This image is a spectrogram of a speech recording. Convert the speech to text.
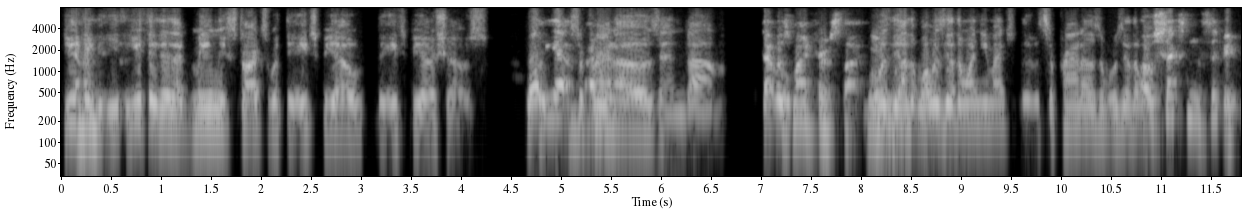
Do You think I'm- you think that that mainly starts with the HBO the HBO shows? Well, yeah, I mean, Sopranos and um, that was my first thought. what was the other? What was the other one you mentioned? It was Sopranos and what was the other one? Oh, Sex in the City.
